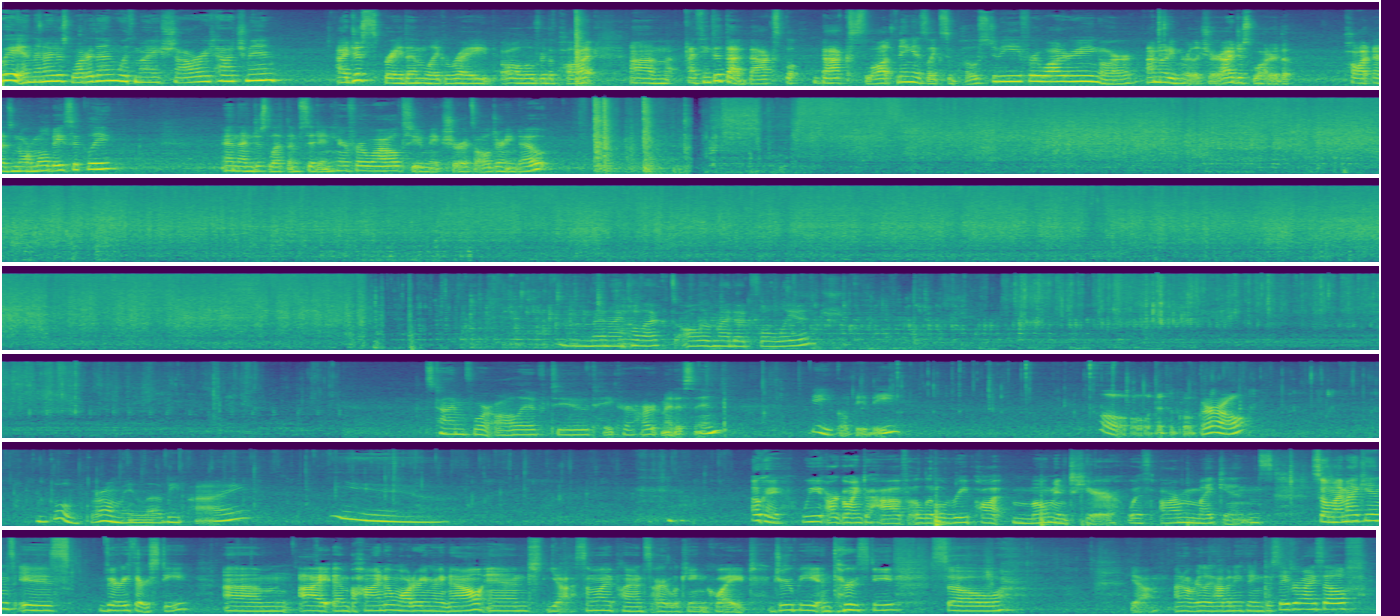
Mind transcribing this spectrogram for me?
Okay, and then I just water them with my shower attachment. I just spray them like right all over the pot. Um, I think that that back, back slot thing is like supposed to be for watering or I'm not even really sure. I just water the pot as normal basically and then just let them sit in here for a while to make sure it's all drained out. And then I collect all of my dead foliage. It's time for Olive to take her heart medicine. Here you go, baby. Oh, that's a good girl. Good girl, my lovey pie. Yeah. Okay, we are going to have a little repot moment here with our micans. So my micans is very thirsty. Um, I am behind on watering right now and yeah, some of my plants are looking quite droopy and thirsty. So yeah, I don't really have anything to say for myself.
